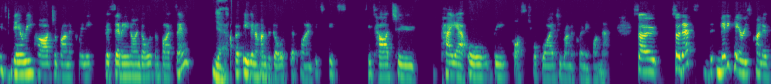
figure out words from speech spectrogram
it's very hard to run a clinic for $79.05. Yeah. Or even $100 per client. It's, it's, it's hard to pay out all the costs required to run a clinic on that. So, so that's Medicare is kind of,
